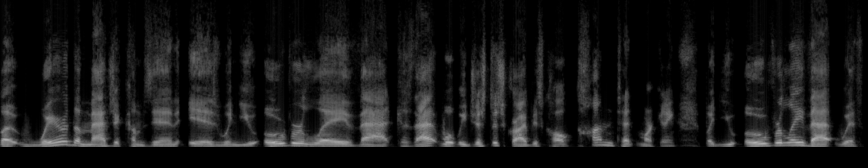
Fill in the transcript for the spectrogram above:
But where the magic comes in is when you overlay that, because that what we just described is called content marketing. But you overlay that with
